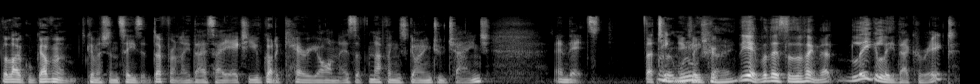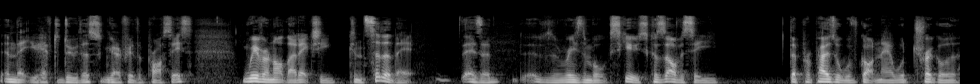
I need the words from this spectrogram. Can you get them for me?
the local government commission sees it differently. They say actually you've got to carry on as if nothing's going to change, and that's they're technically co- yeah. But this is the thing that legally they're correct in that you have to do this and go through the process. Whether or not they'd actually consider that as a as a reasonable excuse, because obviously the proposal we've got now would trigger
